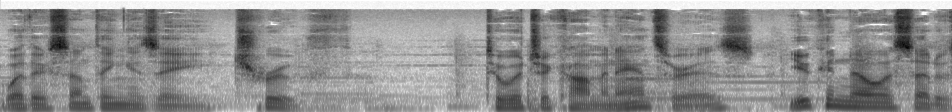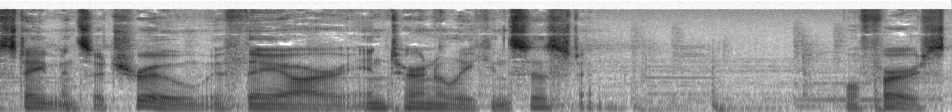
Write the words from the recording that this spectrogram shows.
whether something is a truth. To which a common answer is you can know a set of statements are true if they are internally consistent. Well, first,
